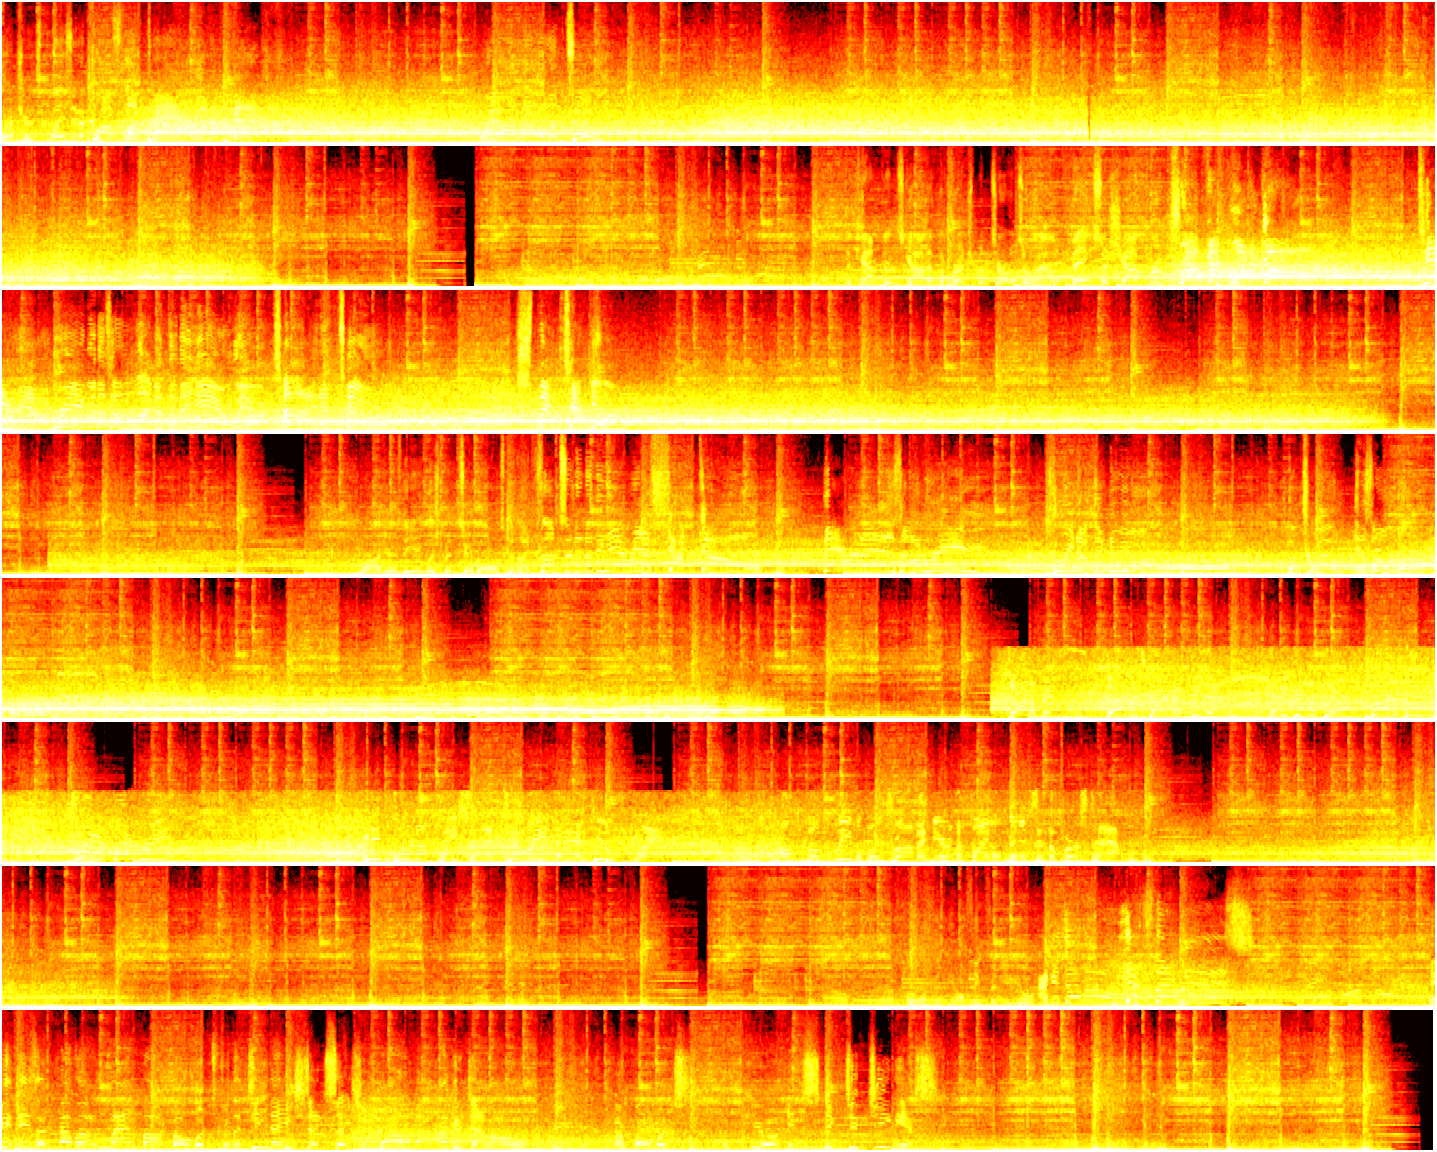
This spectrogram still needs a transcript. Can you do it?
plays it across. Lindpere, what a finish! We are level at two. The captain's got it. The Frenchman turns around, fakes a shot through traffic. The Englishman, two goals tonight. Floats it into the area. Shot goal! There it is, Henry! 3 0 New York. The drought is over. Donovan. Donovan's got an empty net. Can he get it there? Donovan! Drama here in the final minutes of the first half. For New York. Agudelo! Yes, there is! It is another landmark moment for the teenage sensation, Juan Agudelo. A moment of pure instinctive genius.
